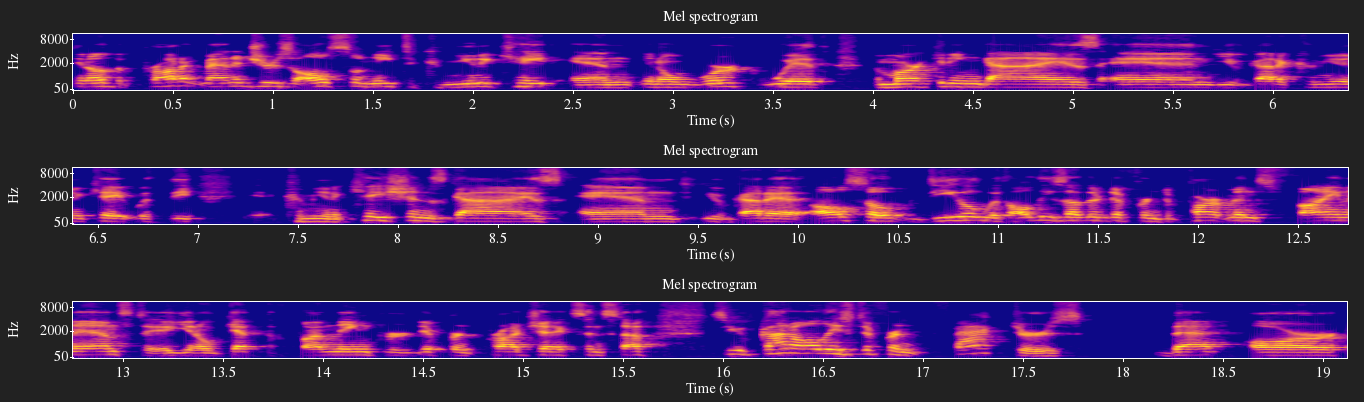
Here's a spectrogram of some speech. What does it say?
you know the product managers also need to communicate and you know work with the marketing guys and you've got to communicate with the communications guys and you've got to also deal with all these other different departments finance to you know get the funding for different projects and stuff. So you've got all these different factors that are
